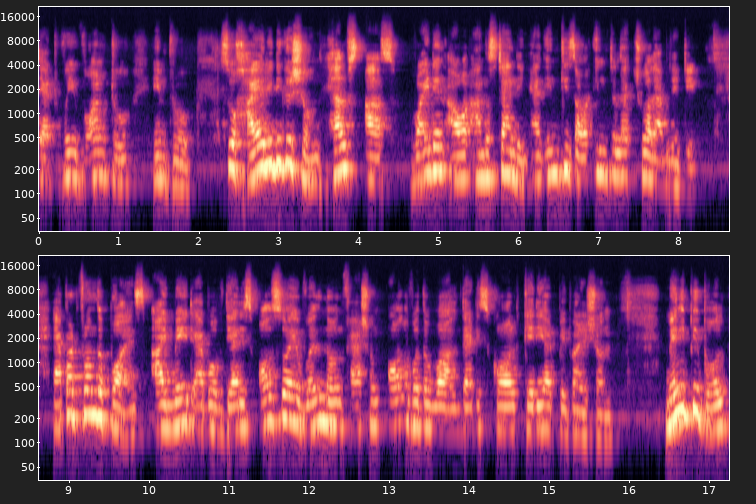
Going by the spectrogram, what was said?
that we want to improve. So, higher education helps us widen our understanding and increase our intellectual ability. Apart from the points I made above, there is also a well known fashion all over the world that is called career preparation. Many people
